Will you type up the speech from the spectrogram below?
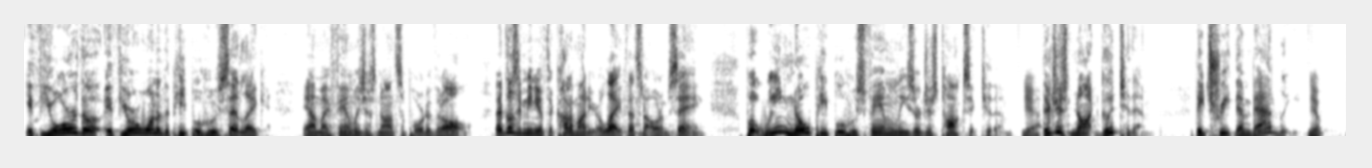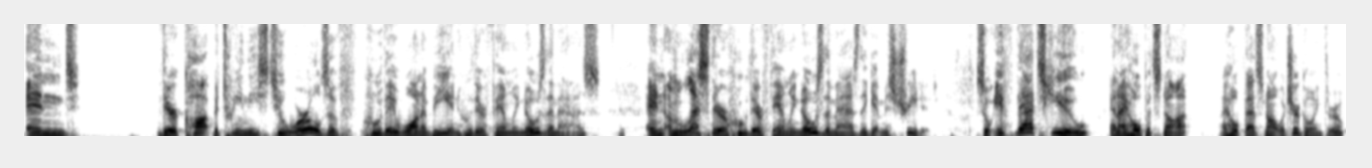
If you're the if you're one of the people who've said like, yeah, my family's just not supportive at all. That doesn't mean you have to cut them out of your life. That's not what I'm saying. But we know people whose families are just toxic to them. Yeah. They're just not good to them. They treat them badly. Yep. And they're caught between these two worlds of who they want to be and who their family knows them as. And unless they're who their family knows them as, they get mistreated. So if that's you, and I hope it's not, I hope that's not what you're going through.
